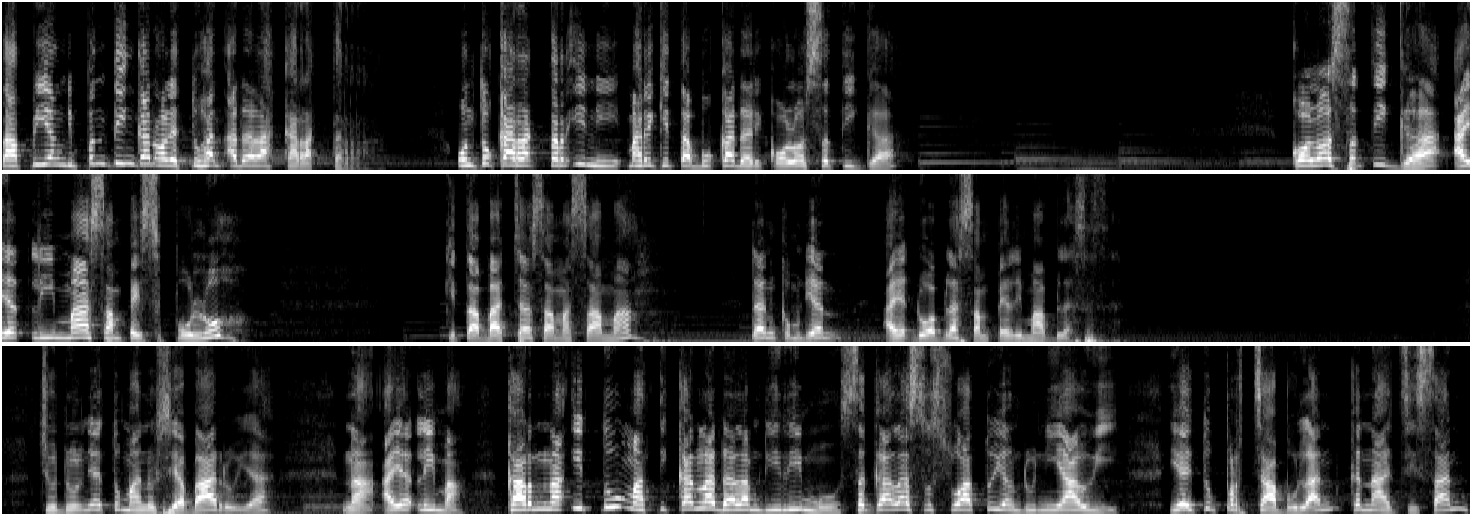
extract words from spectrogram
Tapi yang dipentingkan oleh Tuhan adalah karakter. Untuk karakter ini, mari kita buka dari Kolose 3. Kolose 3 ayat 5 sampai 10 kita baca sama-sama dan kemudian ayat 12 sampai 15. Judulnya itu manusia baru ya. Nah ayat 5. Karena itu matikanlah dalam dirimu segala sesuatu yang duniawi. Yaitu percabulan, kenajisan,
